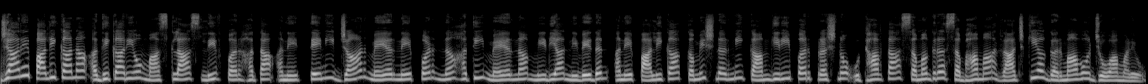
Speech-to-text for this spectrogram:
જ્યારે પાલિકાના અધિકારીઓ માસ્કલાસ લીવ પર હતા અને તેની જાણ મેયરને પણ ન હતી મેયરના મીડિયા નિવેદન અને પાલિકા કમિશનરની કામગીરી પર પ્રશ્નો ઉઠાવતા સમગ્ર સભામાં રાજકીય ગરમાવો જોવા મળ્યો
